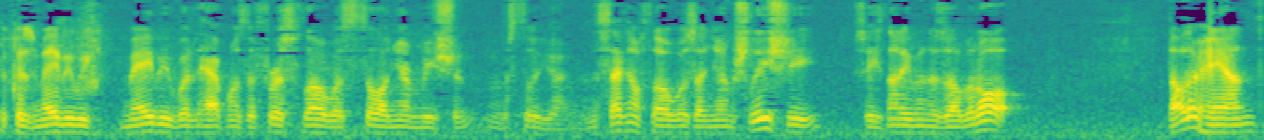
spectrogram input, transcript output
because maybe we maybe what happened was the first flow was still on Yom Rishon, it was still Yom, and the second flow was on Yom Shlishi, so he's not even a zav at all. The other hand,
